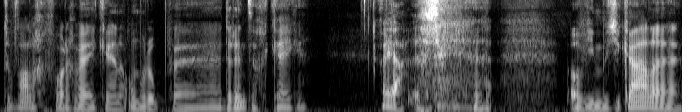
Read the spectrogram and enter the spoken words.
toevallig vorige week naar Omroep eh, Drenthe gekeken. Oh ja, over je muzikale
